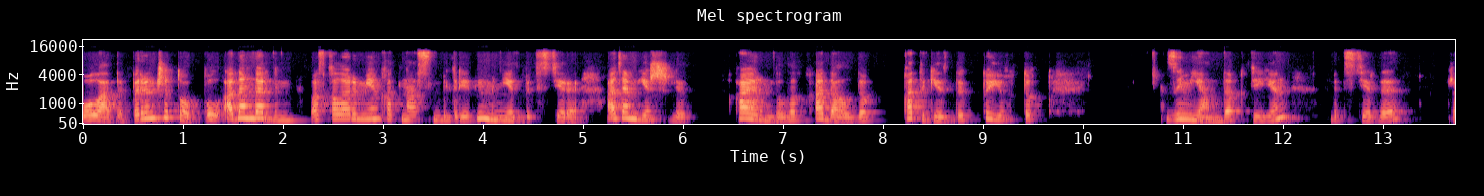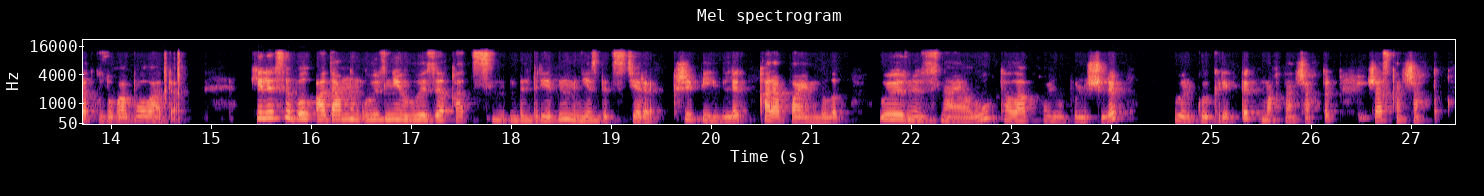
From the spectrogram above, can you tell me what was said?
болады. Бірінші топ бұл адамдардың басқалармен қатынасын білдіретін мінез бітістері адамгершілік қайырымдылық адалдық қатыгездік тұйықтық зымияндық деген бітістерді жатқызуға болады. Келесі бұл адамның өзіне өзі қатысын білдіретін мінез бітістері. Кішіпейілділік қарапайымдылық өзін өзі сынай алу талап қою білушілік өркөкіректік мақтаншақтық жасқаншақтық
